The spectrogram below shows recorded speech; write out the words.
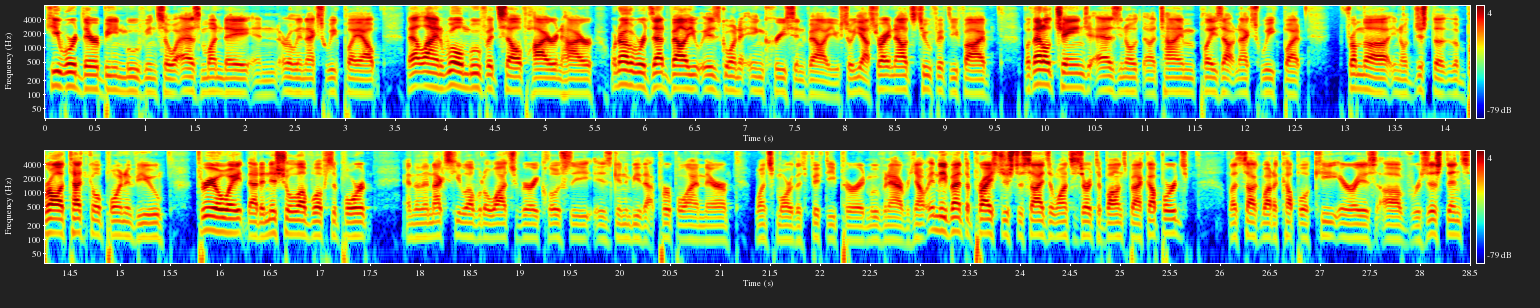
keyword there being moving. So as Monday and early next week play out, that line will move itself higher and higher. Or in other words, that value is going to increase in value. So yes, right now it's 255, but that'll change as you know uh, time plays out next week. But from the you know just the, the broad technical point of view, 308, that initial level of support and then the next key level to watch very closely is going to be that purple line there. Once more, the 50 period moving average. Now, in the event the price just decides it wants to start to bounce back upwards, let's talk about a couple of key areas of resistance.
